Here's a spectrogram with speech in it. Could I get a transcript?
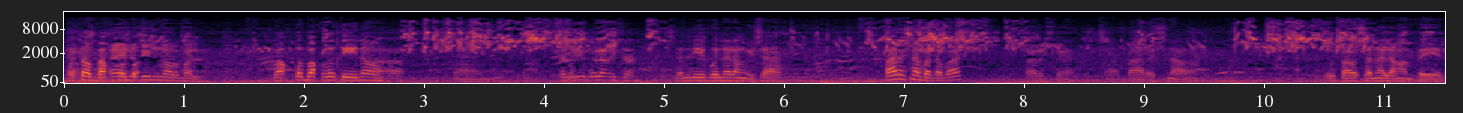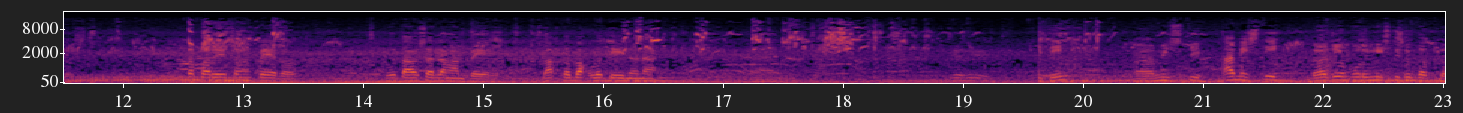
Ito, back to back, normal. back, to back Lutino. Ah. Ayan. 1,000 lang isa. 1,000 na lang isa. Pares na ba boss? Pares na. Ah, pares na, oh. 2,000 na lang ang pero. Ito pa ang pero. 2,000 lang ang pero. Back to back Lutino na. Misty? Ah, Misty. Ah, Misty. Dati yung puro Misty itong tatlo.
